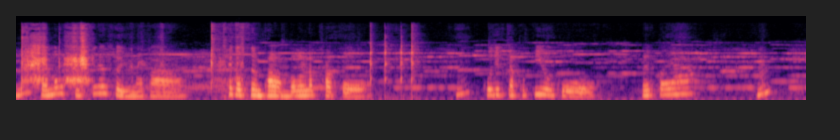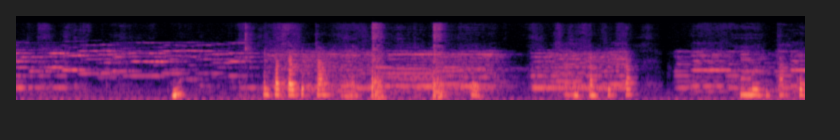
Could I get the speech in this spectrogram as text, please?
응? 잘 먹을 수 있으면서 윤호가 책 없으면 밥 안 먹으려고 하고 응? 고집 자꾸 피우고 그럴 거야? 응? 응? 손 닦아줄까? 어. 손 닦을까? 콧물도 닦고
